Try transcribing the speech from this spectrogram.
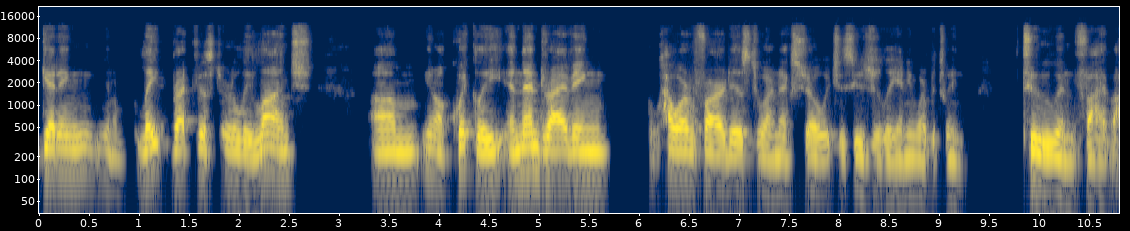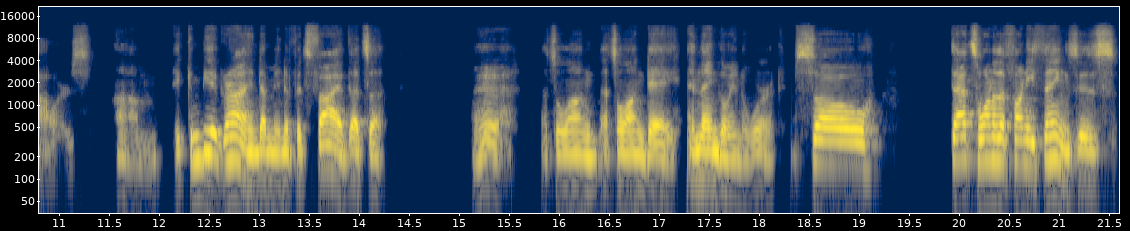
getting you know late breakfast early lunch um, you know quickly and then driving however far it is to our next show which is usually anywhere between two and five hours. Um, it can be a grind. I mean if it's five that's a that's a long that's a long day and then going to work. So that's one of the funny things is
